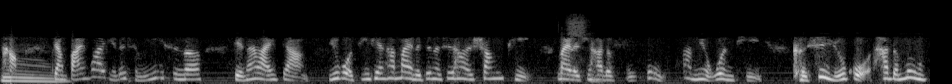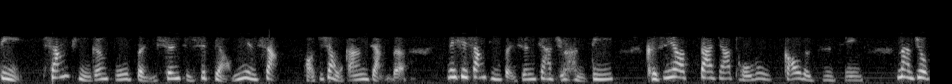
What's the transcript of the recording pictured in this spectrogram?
好，讲白话一点，那什么意思呢？简单来讲，如果今天他卖的真的是他的商品，卖的是他的服务，那没有问题。可是如果他的目的，商品跟服务本身只是表面上，好，就像我刚刚讲的，那些商品本身价值很低，可是要大家投入高的资金，那就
